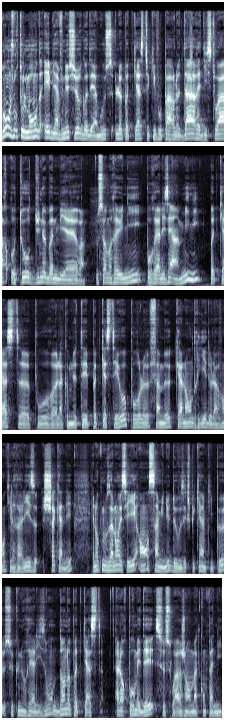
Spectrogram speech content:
Bonjour tout le monde et bienvenue sur Godéamous, le podcast qui vous parle d'art et d'histoire autour d'une bonne bière. Nous sommes réunis pour réaliser un mini podcast euh, pour la communauté Podcastéo pour le fameux calendrier de l'Avent qu'ils réalisent chaque année. Et donc nous allons essayer en 5 minutes de vous expliquer un petit peu ce que nous réalisons dans nos podcasts. Alors pour m'aider, ce soir, j'ai en ma compagnie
